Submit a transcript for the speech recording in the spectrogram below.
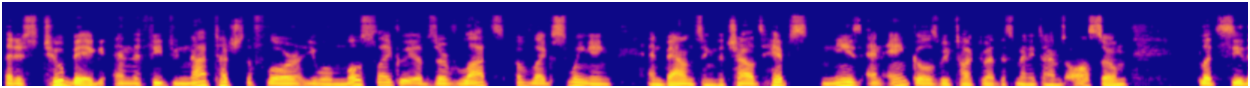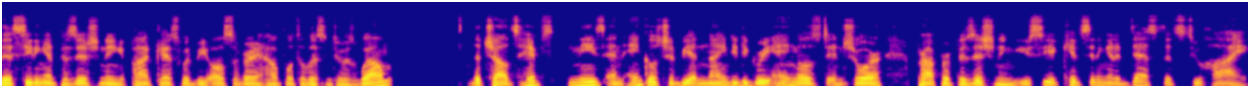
that is too big and the feet do not touch the floor, you will most likely observe lots of legs swinging and bouncing. The child's hips, knees, and ankles, we've talked about this many times also. Let's see, the seating and positioning podcast would be also very helpful to listen to as well. The child's hips, knees, and ankles should be at 90 degree angles to ensure proper positioning. You see a kid sitting at a desk that's too high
